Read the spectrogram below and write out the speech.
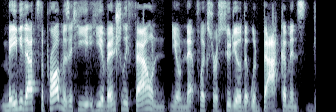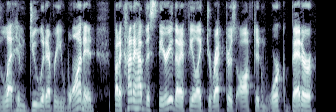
maybe that's the problem is that he he eventually found you know Netflix or a studio that would back him and let him do whatever he wanted. But I kind of have this theory that I feel like directors often work better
